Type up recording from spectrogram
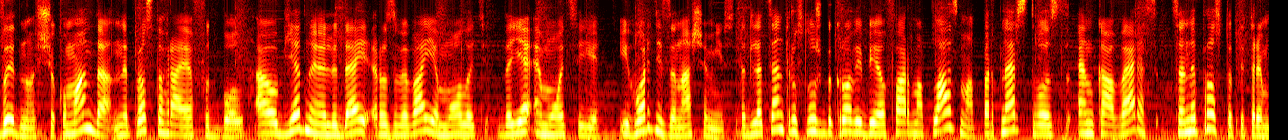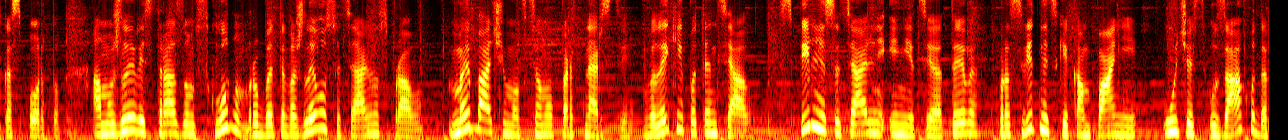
Видно, що команда не просто грає в футбол, а об'єднує людей, розвиває молодь, дає емоції і гордість за наше місто. Для центру служби крові Біофарма Плазма партнерство з НК Верес це не просто підтримка спорту, а можливість разом з клубом робити важливу соціальну справу. Ми бачимо в цьому партнерстві великий потенціал, спільні соціальні ініціативи, просвітницькі кампанії, участь у заходах,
